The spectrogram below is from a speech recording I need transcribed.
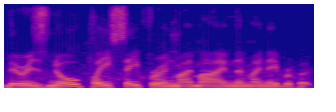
There is no place safer in my mind than my neighborhood.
